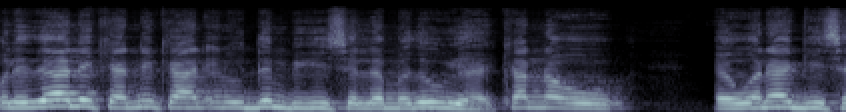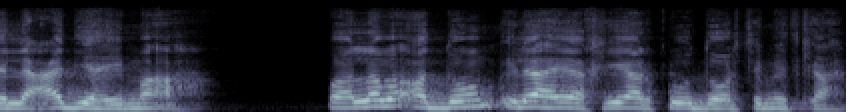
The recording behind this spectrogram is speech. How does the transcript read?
Walidaalika ninkan inuu dembigiisa la madow yahay kana uu wanaagiisa la cad yahay ma aha. Waa laba adoom ilaahay khiyaar kuu doortay midkan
